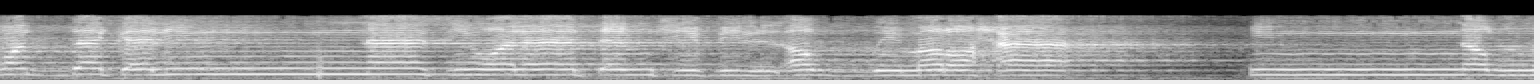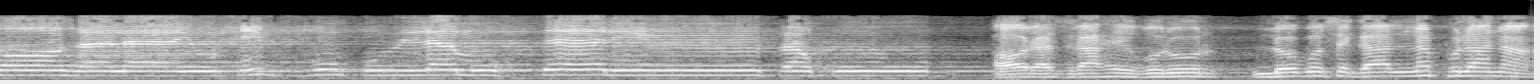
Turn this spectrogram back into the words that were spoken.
خدك للناس ولا تمشي في الارض مرحا ان الله لا يحب كل مختال فخور اور ازراہ غرور لوگوں سے گال نہ پھلانا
